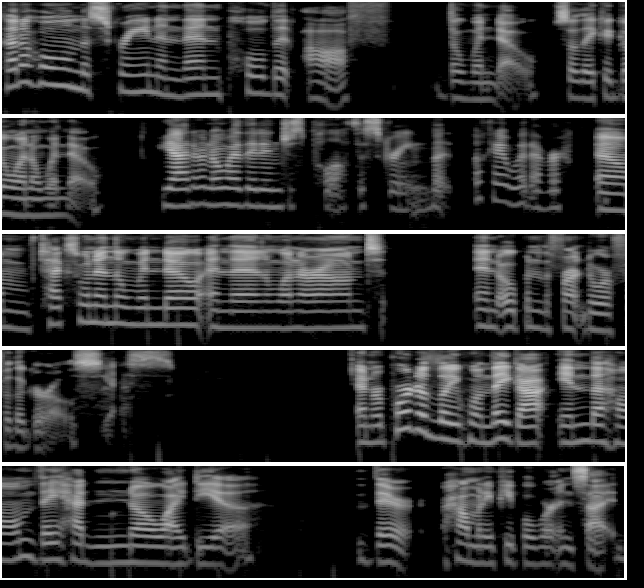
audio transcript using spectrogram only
cut a hole in the screen and then pulled it off the window so they could go in a window. Yeah, I don't know why they didn't just pull off the screen, but okay, whatever. Um, Tex went in the window and then went around and opened the front door for the girls. Yes. And reportedly, when they got in the home, they had no idea there how many people were inside.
